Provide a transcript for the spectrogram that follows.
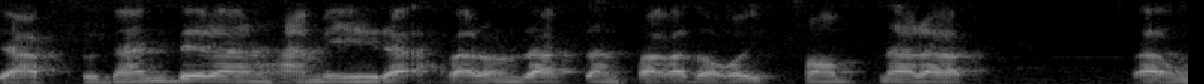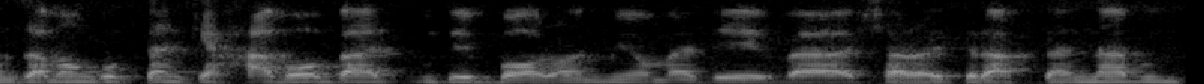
دفن شدن برن. همه رهبران رفتن فقط آقای ترامپ نرفت و اون زمان گفتن که هوا بد بوده باران می آمده و شرایط رفتن نبود.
